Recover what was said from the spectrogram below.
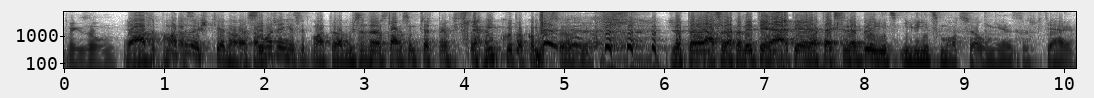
Comic Zone. Já si pamatuju Já si- ještě, no, já si- samozřejmě si pamatuju, už jsem se dostal, myslím, přes první stránku to komiksu, že, že to je, já jsem jako ty, ty, ty reflexy nebyly nic, nikdy nic moc, jo, u mě, co se her.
